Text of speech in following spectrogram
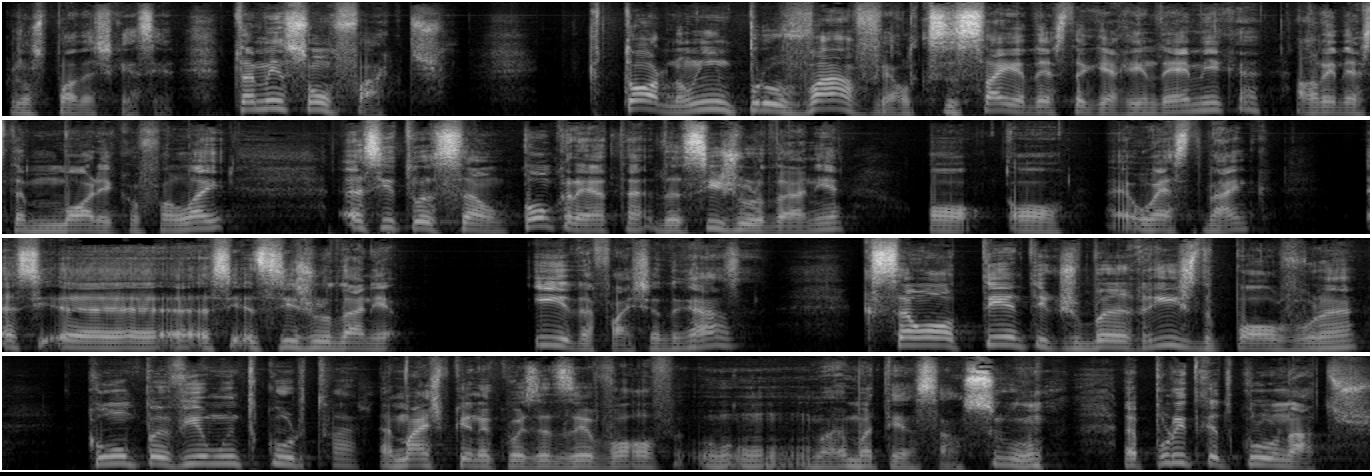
que não se pode esquecer. Também são factos que tornam improvável que se saia desta guerra endémica, além desta memória que eu falei, a situação concreta da Cisjordânia, ou, ou a West Bank, a, Ci- a- a- a Cisjordânia e da faixa de Gaza, que são autênticos barris de pólvora com um pavio muito curto. Claro. A mais pequena coisa desenvolve um, uma, uma, tensão. Segundo, a política de colonatos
